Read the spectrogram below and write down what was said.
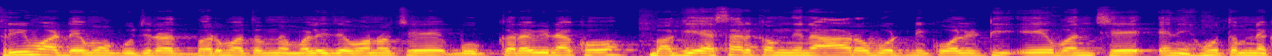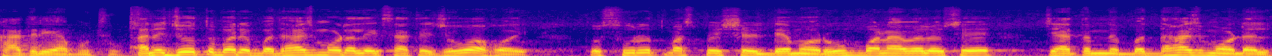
ફ્રીમાં ડેમો ગુજરાતભરમાં તમને મળી જવાનો છે. બુક કરાવી નાખો. બાકી એસઆર કંપનીના આ રોબોટની ક્વોલિટી એ વન છે એની હું તમને ખાતરી આપું છું. અને જો તમારે બધા જ મોડલ એક સાથે જોવા હોય તો સુરતમાં સ્પેશિયલ ડેમો રૂમ બનાવેલો છે જ્યાં તમને બધા જ મોડલ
